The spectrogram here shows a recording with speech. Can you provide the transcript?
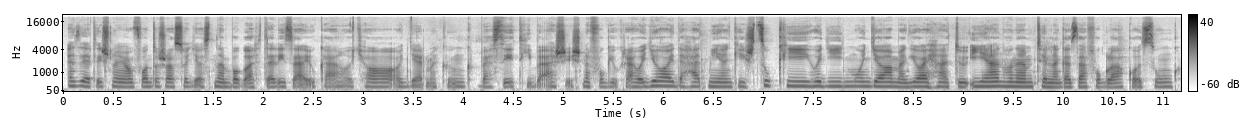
Ezért is nagyon fontos az, hogy azt ne bagatelizáljuk el, hogyha a gyermekünk beszédhibás, és ne fogjuk rá, hogy jaj, de hát milyen kis cuki, hogy így mondja, meg jaj, hát ő ilyen, hanem tényleg ezzel foglalkozzunk.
